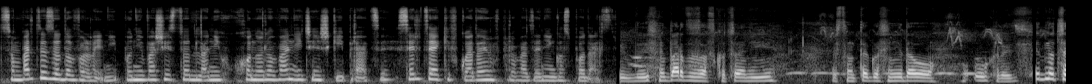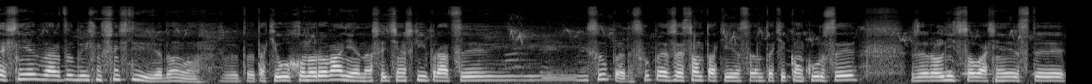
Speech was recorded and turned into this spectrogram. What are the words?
Są bardzo zadowoleni, ponieważ jest to dla nich uhonorowanie ciężkiej pracy, serca, jakie wkładają w prowadzenie gospodarstwa. Byliśmy bardzo zaskoczeni. Zresztą tego się nie dało ukryć. Jednocześnie bardzo byliśmy szczęśliwi, wiadomo, że to takie uhonorowanie naszej ciężkiej pracy i, i super, super, że są takie, są takie konkursy, że rolnictwo właśnie jest, y,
